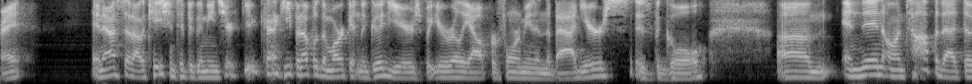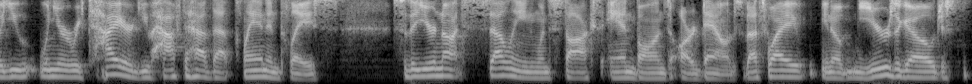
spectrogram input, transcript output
right? And asset allocation typically means you're, you're kind of keeping up with the market in the good years, but you're really outperforming in the bad years is the goal. Um, and then on top of that, though, you when you're retired, you have to have that plan in place so that you're not selling when stocks and bonds are down. So that's why, you know, years ago, just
